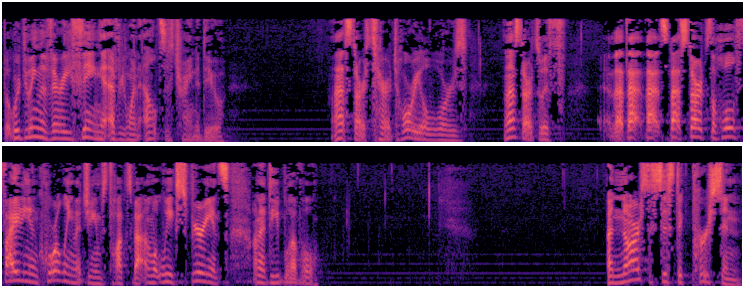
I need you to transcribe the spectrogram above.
But we're doing the very thing everyone else is trying to do. That starts territorial wars. And that starts with that, that, that, that starts the whole fighting and quarreling that James talks about and what we experience on a deep level. A narcissistic person,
